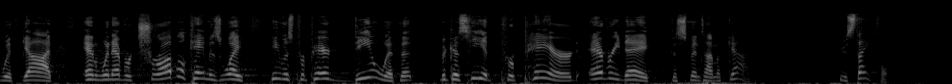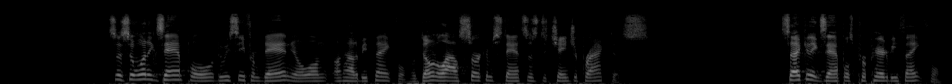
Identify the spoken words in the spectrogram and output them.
with God. And whenever trouble came his way, he was prepared to deal with it because he had prepared every day to spend time with God. He was thankful. So, so what example do we see from Daniel on, on how to be thankful? Well, don't allow circumstances to change your practice. Second example is prepare to be thankful.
